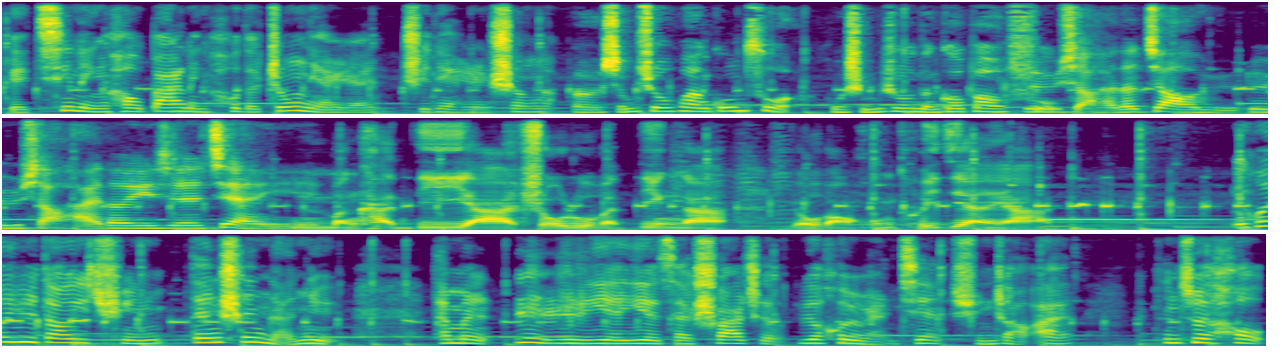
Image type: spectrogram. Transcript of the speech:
给七零后、八零后的中年人指点人生了。呃，什么时候换工作？我什么时候能够暴富？对于小孩的教育，对于小孩的一些建议，门槛低呀，收入稳定啊，有网红推荐呀。你会遇到一群单身男女，他们日日夜夜在刷着约会软件寻找爱，但最后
